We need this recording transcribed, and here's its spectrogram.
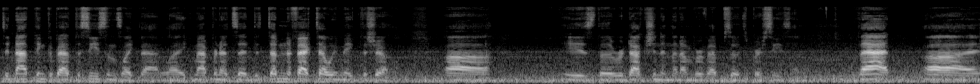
did not think about the seasons like that, like Matt Burnett said, it doesn't affect how we make the show, uh, is the reduction in the number of episodes per season. That, uh,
